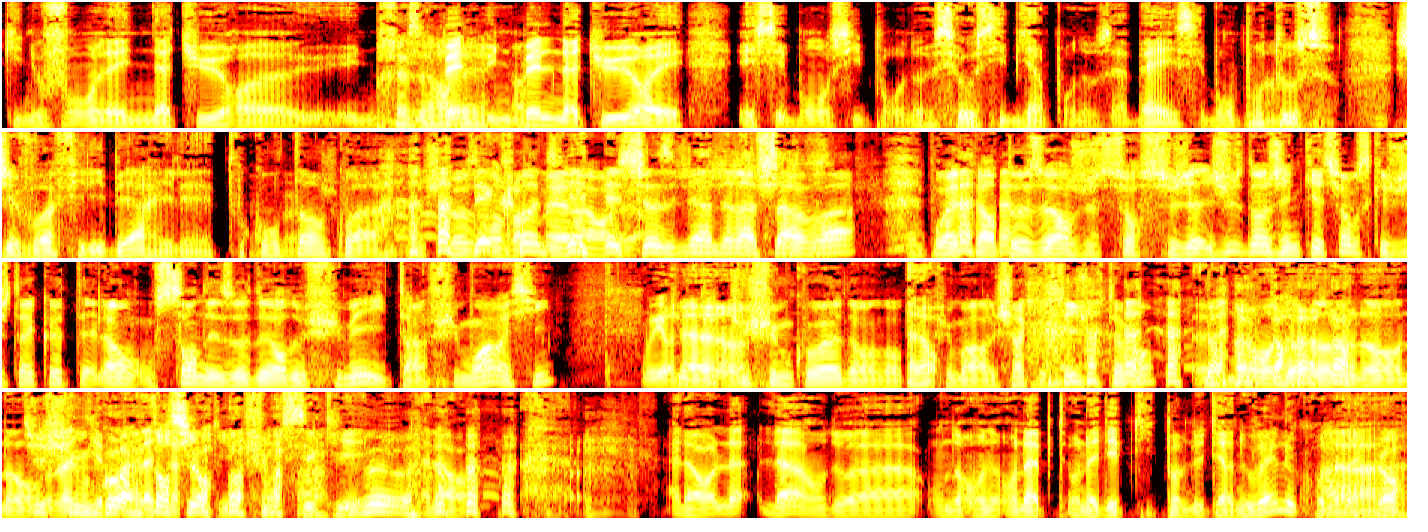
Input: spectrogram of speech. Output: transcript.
qui nous font, on a une nature, euh, une, une belle, une ouais. belle nature et, et c'est bon aussi pour nous, c'est aussi bien pour nos abeilles, c'est bon pour Ouais. tous. Je vois Philibert, il est tout content, Ouais, quoi. Choses- Dès qu'on dit alors, les choses bien de la Savoie. On pourrait faire deux heures juste sur ce sujet. Juste, non, j'ai une question parce que juste à côté, là, on sent des odeurs de fumée. T'as un fumoir ici? Oui, on tu, a tu- un- tu fumes quoi dans, dans ton Alors- fumoir? Les charcuteries, justement? Euh, non, non, non, non, non, non. Tu là, fumes quoi? pas Attention. Il fume ce qu'il veut. Alors, alors là, là, on doit, on a, on a, on a des petites pommes de terre nouvelles qu'on Ah, a.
